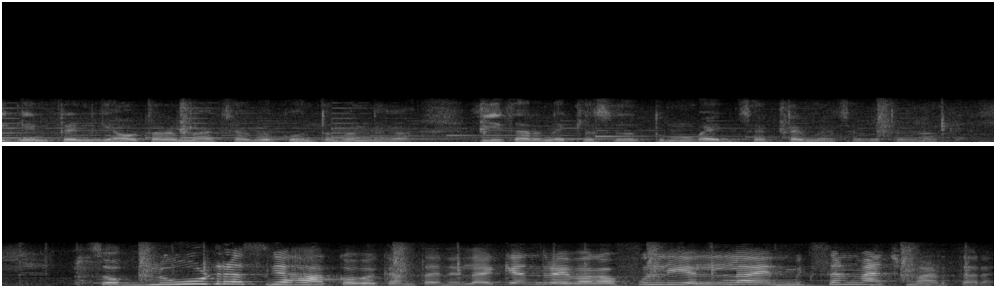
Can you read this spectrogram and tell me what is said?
ಈಗಿನ ಟ್ರೆಂಡ್ಗೆ ಯಾವ ಥರ ಮ್ಯಾಚ್ ಆಗಬೇಕು ಅಂತ ಬಂದಾಗ ಈ ಥರ ನೆಕ್ಲೆಸ್ ತುಂಬ ಎಕ್ಸಾಕ್ಟಾಗಿ ಮ್ಯಾಚ್ ಆಗುತ್ತೆ ಮೇಡಮ್. ಸೊ ಬ್ಲೂ ಡ್ರೆಸ್ಗೆ ಹಾಕೋಬೇಕಂತಾನಿಲ್ಲ. ಯಾಕೆಂದರೆ ಇವಾಗ ಫುಲ್ ಎಲ್ಲ ಏನು ಮಿಕ್ಸ್ ಆ್ಯಂಡ್ ಮ್ಯಾಚ್ ಮಾಡ್ತಾರೆ.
